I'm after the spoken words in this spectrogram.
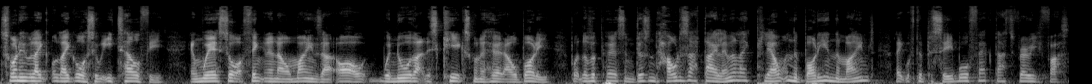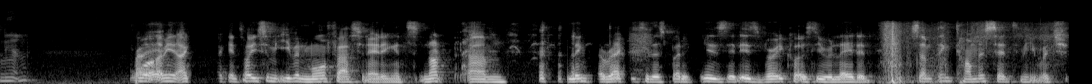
someone who like like us who eats healthy and we're sort of thinking in our minds that oh we know that this cake's going to hurt our body but the other person doesn't how does that dilemma like play out in the body and the mind like with the placebo effect that's very fascinating right. well i mean i I can tell you something even more fascinating. It's not um, linked directly to this, but it is. It is very closely related. Something Thomas said to me, which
